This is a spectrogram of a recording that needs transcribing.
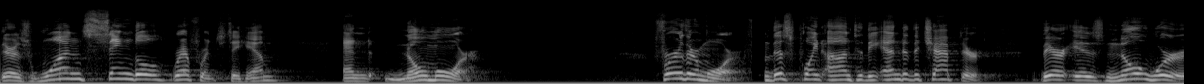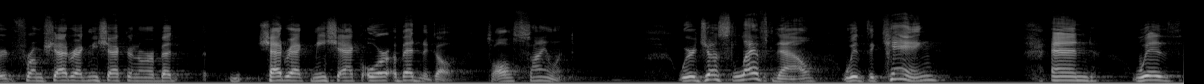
There's one single reference to him and no more. Furthermore, from this point on to the end of the chapter, there is no word from Shadrach, Meshach, or Abed, Shadrach, Meshach, or Abednego. It's all silent. We're just left now with the king and with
